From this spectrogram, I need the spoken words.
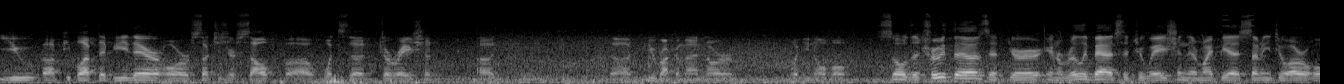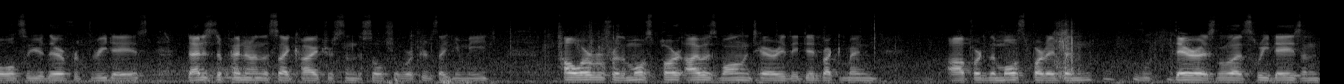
you uh, people have to be there, or such as yourself? Uh, what's the duration uh, uh, you recommend, or what you know about? So the truth is, if you're in a really bad situation, there might be a 72-hour hold, so you're there for three days. That is dependent on the psychiatrist and the social workers that you meet. However, for the most part, I was voluntary. They did recommend, uh, for the most part, I've been there as little as three days, and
